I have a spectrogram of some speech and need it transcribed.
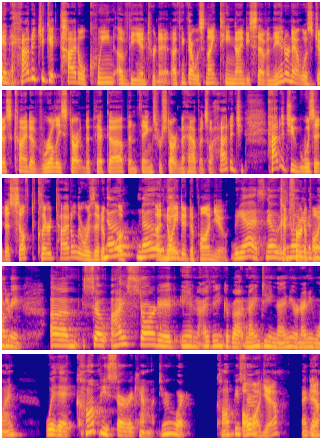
And how did you get title Queen of the Internet? I think that was 1997. The internet was just kind of really starting to pick up and things were starting to happen. So how did you how did you was it a self-declared title or was it a, no, a, no, anointed they, upon you? Yes, no, it was conferred upon, upon me. Um, so I started in I think about 1990 or 91 with a CompuServe account. Do you remember what CompuServe? Oh, yeah. Okay. Yeah.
